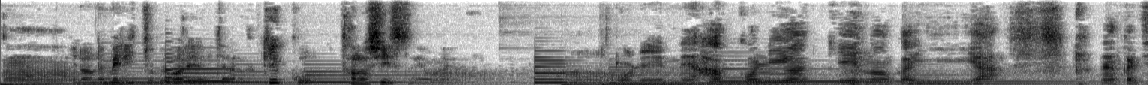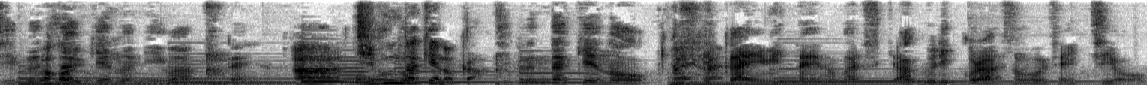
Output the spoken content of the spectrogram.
うん。いろんなメリットが生まれるみたいな、結構楽しいですね、俺。ね、箱庭系のがいいや。なんか自分だけの庭みたいな。ああ、自分だけのか。自分だけの世界みたいのが好き。アグリコラはそうじゃん、一応。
